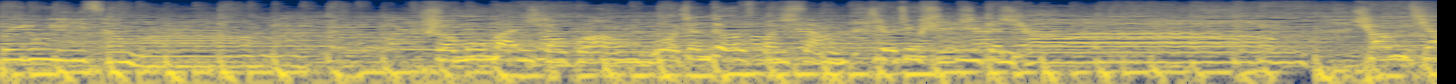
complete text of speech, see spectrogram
归路已苍茫。双目满朝光，我站的方向，这就是战场。长枪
